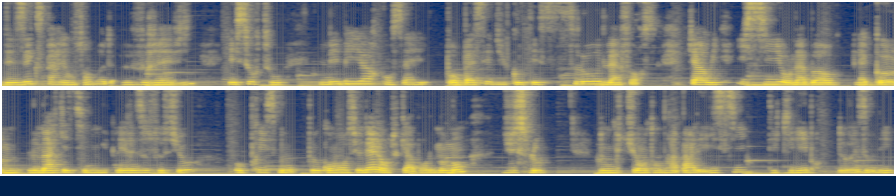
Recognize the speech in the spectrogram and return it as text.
des expériences en mode vraie vie et surtout mes meilleurs conseils pour passer du côté slow de la force. Car oui, ici on aborde la com, le marketing, les réseaux sociaux au prisme peu conventionnel, en tout cas pour le moment, du slow. Donc tu entendras parler ici d'équilibre, de raisonner,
